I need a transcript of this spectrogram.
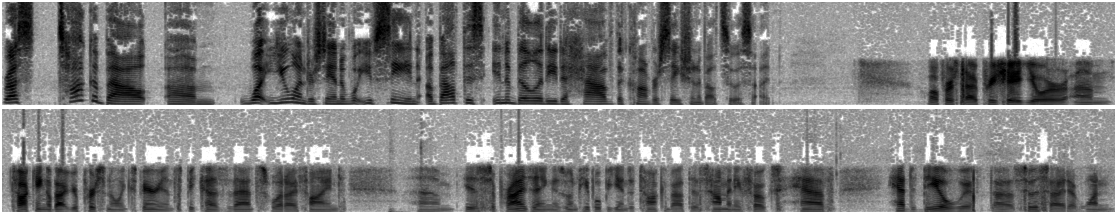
Russ, talk about um, what you understand and what you've seen about this inability to have the conversation about suicide. Well, first, I appreciate your um, talking about your personal experience because that's what I find um, is surprising is when people begin to talk about this, how many folks have had to deal with uh, suicide at one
